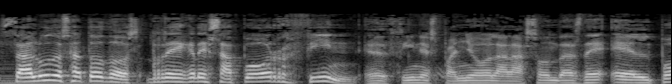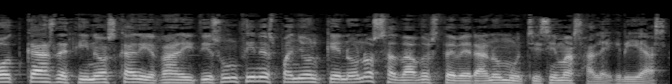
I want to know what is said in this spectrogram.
Saludos a todos, regresa por fin el cine español a las ondas de el podcast de Cine Oscar y Rarities, un cine español que no nos ha dado este verano muchísimas alegrías.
